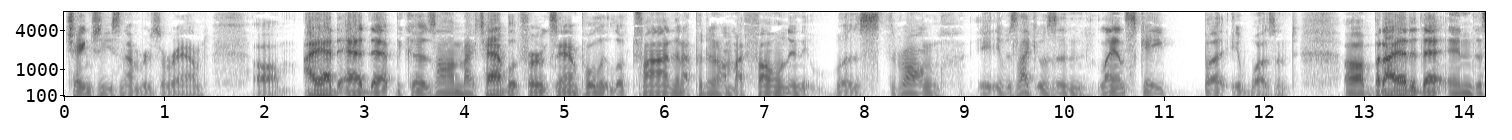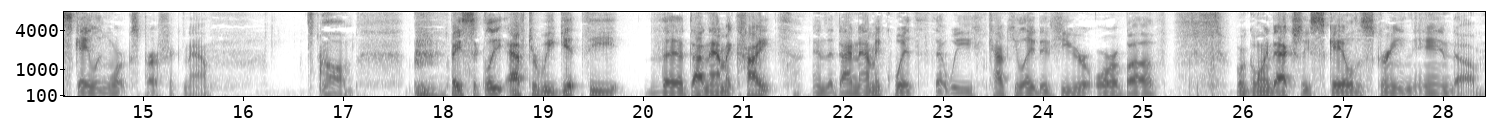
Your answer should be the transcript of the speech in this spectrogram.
change these numbers around. Um, I had to add that because on my tablet, for example, it looked fine. Then I put it on my phone and it was the wrong. It, it was like it was in landscape, but it wasn't. Um, but I added that, and the scaling works perfect now. Um, basically, after we get the the dynamic height and the dynamic width that we calculated here or above, we're going to actually scale the screen and um,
